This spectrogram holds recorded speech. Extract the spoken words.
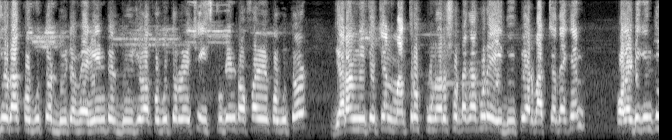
জোড়া কবুতর, দুইটা ভ্যারিয়েন্টের দুই জোড়া কবুতর রয়েছে স্টুডেন্ট অফারের কবুতর। যারা নিতে চান মাত্র পনেরোশো টাকা করে এই দুই পেয়ার বাচ্চা দেখেন। কোয়ালিটি কিন্তু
